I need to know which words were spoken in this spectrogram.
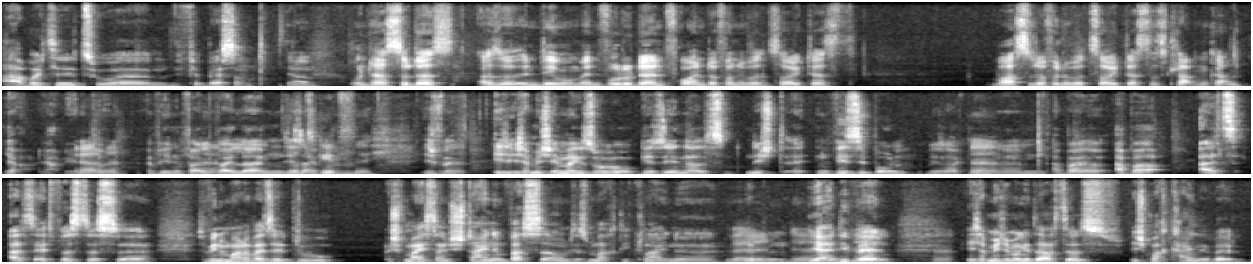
arbeite zu ähm, verbessern. Ja. Und hast du das, also in dem Moment, wo du deinen Freund davon überzeugt hast, warst du davon überzeugt, dass das klappen kann? Ja, ja auf jeden Ja, Fall. ne? Auf jeden Fall, Ja. weil ähm, Sonst geht's man, nicht. Ich, ich, ich habe mich immer so gesehen als nicht äh, invisible, wie sagt man, ähm, aber, aber als, als etwas, das, äh, so wie normalerweise du schmeißt einen Stein im Wasser und es macht die kleine Wellen, ja. Ja, die. Wellen. Ja. Ich habe mich immer gedacht, dass ich mache keine Wellen.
